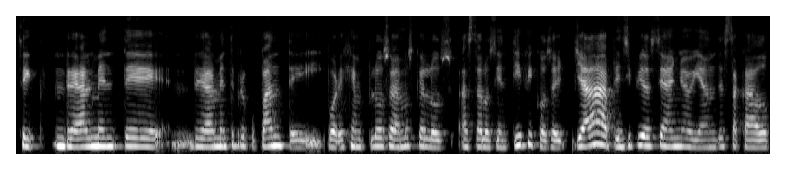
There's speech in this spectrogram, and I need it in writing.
Sí, realmente, realmente preocupante. Y, por ejemplo, sabemos que los, hasta los científicos eh, ya a principio de este año habían destacado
